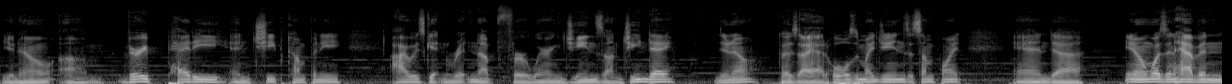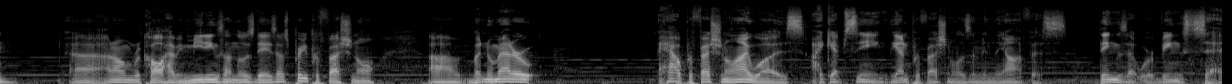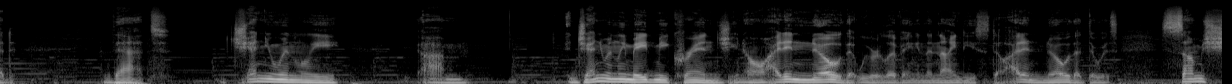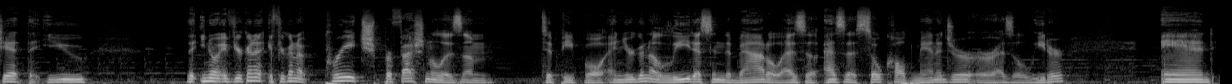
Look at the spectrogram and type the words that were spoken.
You know, um, very petty and cheap company. I was getting written up for wearing jeans on jean day, you know, because I had holes in my jeans at some point, and uh, you know, wasn't having. Uh, I don't recall having meetings on those days. I was pretty professional, uh, but no matter how professional I was, I kept seeing the unprofessionalism in the office. Things that were being said that genuinely, um, genuinely made me cringe. You know, I didn't know that we were living in the 90s still. I didn't know that there was some shit that you that you know if you're gonna if you're gonna preach professionalism to people and you're gonna lead us into battle as a as a so-called manager or as a leader and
